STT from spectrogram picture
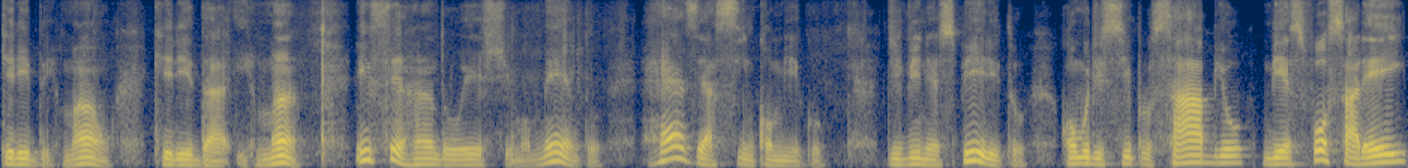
Querido irmão, querida irmã, encerrando este momento, reze assim comigo. Divino Espírito, como discípulo sábio, me esforçarei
